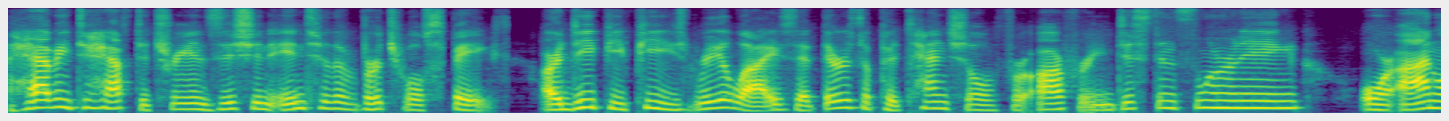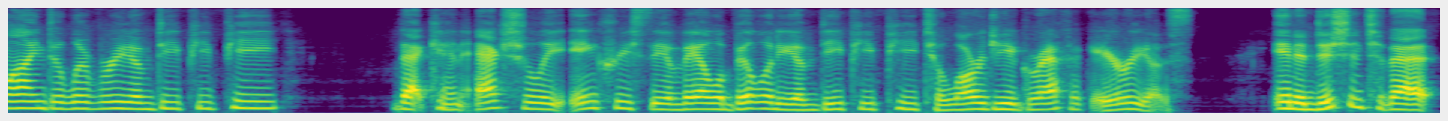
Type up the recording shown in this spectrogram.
Having to have to transition into the virtual space, our DPPs realize that there's a potential for offering distance learning or online delivery of DPP that can actually increase the availability of DPP to large geographic areas. In addition to that,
